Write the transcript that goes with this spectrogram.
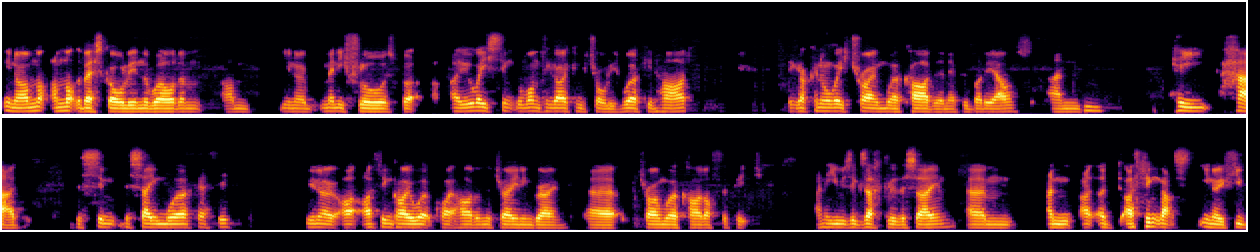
you know, I'm not I'm not the best goalie in the world. I'm I'm you know many flaws, but I always think the one thing I can control is working hard. I think I can always try and work harder than everybody else, and mm. he had the sim, the same work ethic. You know, I, I think I work quite hard on the training ground, uh, try and work hard off the pitch, and he was exactly the same. Um, and I, I, I think that's you know if you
